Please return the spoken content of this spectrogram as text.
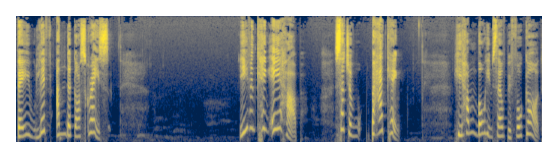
They live under God's grace. Even King Ahab, such a bad king, he humbled himself before God,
